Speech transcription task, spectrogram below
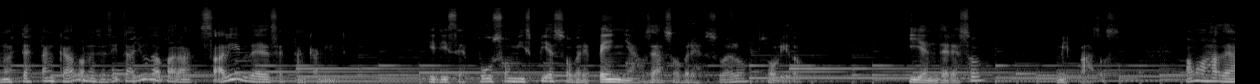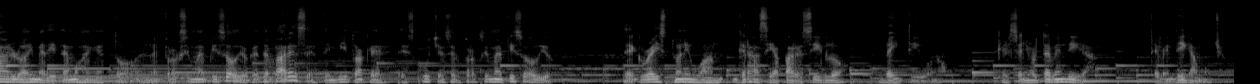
Uno está estancado necesita ayuda para salir de ese estancamiento. Y dice, puso mis pies sobre peña, o sea, sobre suelo sólido. Y enderezó mis pasos. Vamos a dejarlo ahí, meditemos en esto en el próximo episodio. ¿Qué te parece? Te invito a que escuches el próximo episodio de Grace 21, Gracia para el siglo XXI. Que el Señor te bendiga, te bendiga mucho.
